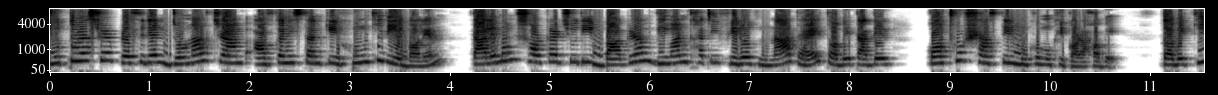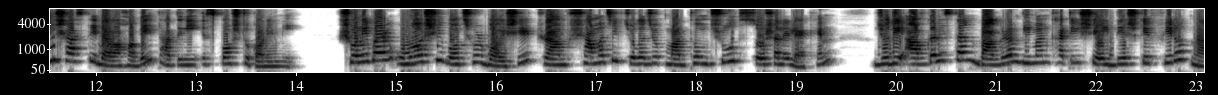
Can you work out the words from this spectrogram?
যুক্তরাষ্ট্রের প্রেসিডেন্ট ডোনাল্ড ট্রাম্প আফগানিস্তানকে হুমকি দিয়ে বলেন, তালেবান সরকার যদি বাগরাম বিমান ঘাঁটি ফেরত না দেয়, তবে তাদের কঠোর শাস্তির মুখোমুখি করা হবে। তবে কি শাস্তি দেওয়া হবে তা তিনি স্পষ্ট করেননি। শনিবার উনআশি বছর বয়সে ট্রাম্প সামাজিক যোগাযোগ মাধ্যম ট্রুথ সোশ্যালে লেখেন, যদি আফগানিস্তান বাগরাম বিমান ঘাঁটি সেই দেশকে ফেরত না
